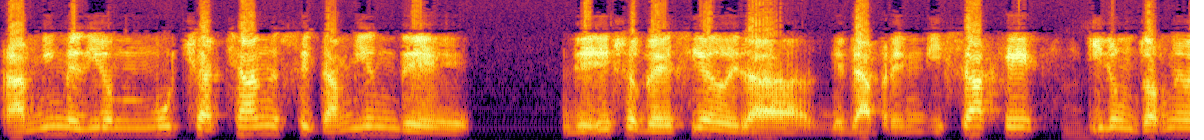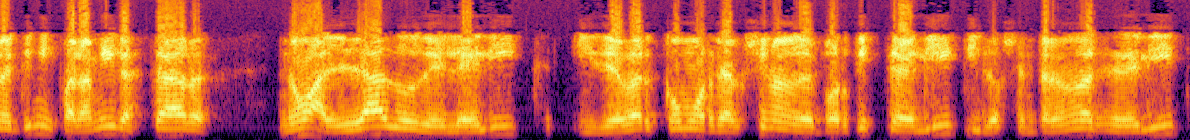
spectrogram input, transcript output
a mí me dio mucha chance también de, de eso que decía de la, del aprendizaje. Ir a un torneo de tenis para mí era estar no al lado de la elite y de ver cómo reaccionan los deportistas de elite y los entrenadores de elite.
